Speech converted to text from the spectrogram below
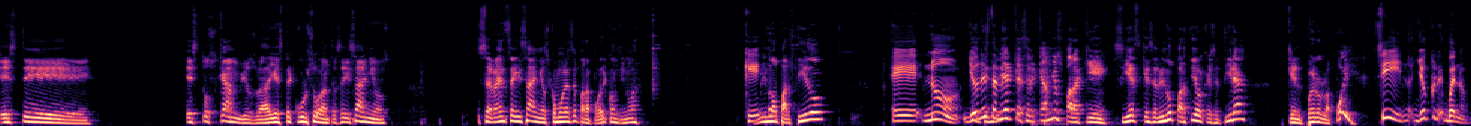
este estos cambios, ¿verdad? Y este curso durante seis años. Se va en seis años, ¿cómo le hace para poder continuar? que, ¿Mismo partido? eh, no, yo Y Tendría honestamente... que hacer cambios para que, si es que es el mismo partido que se tira, que el pueblo lo apoye. Sí, yo creo, bueno,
